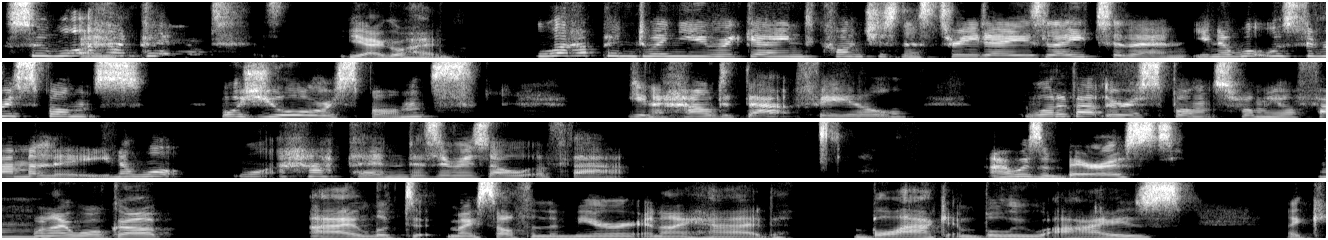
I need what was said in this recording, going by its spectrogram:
So what and, happened? Yeah, go ahead. What happened when you regained consciousness three days later then? You know, what was the response? What was your response? You know, how did that feel? What about the response from your family? You know, what what happened as a result of that? I was embarrassed. Mm. When I woke up, I looked at myself in the mirror and I had black and blue eyes. Like,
